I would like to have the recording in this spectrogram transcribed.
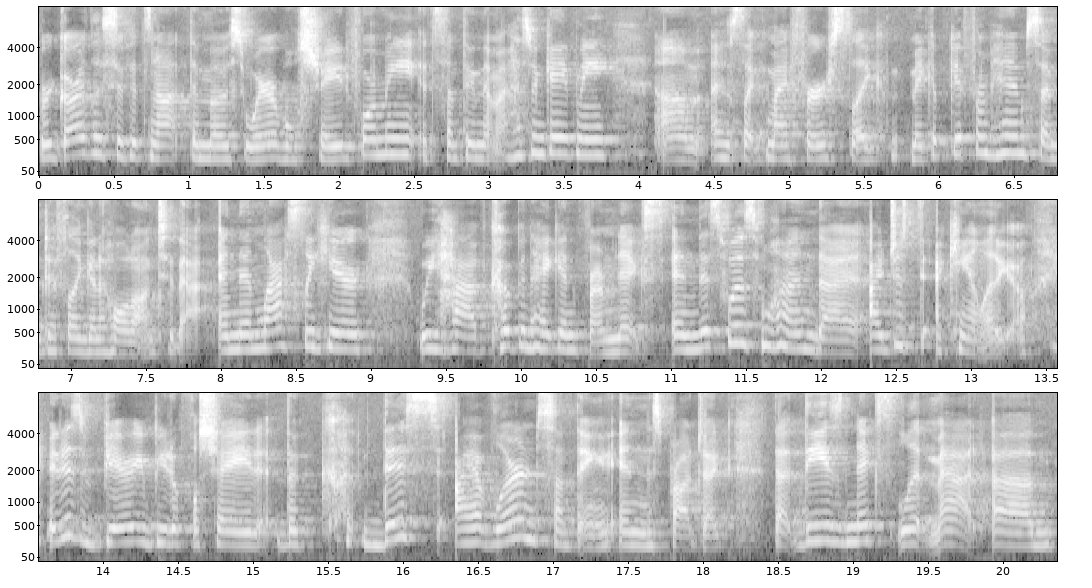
regardless if it's not the most wearable shade for me, it's something that my husband gave me um, as like my first like makeup gift from him, so I'm definitely gonna hold on to that. And then lastly here, we have Copenhagen from NYX, and this was one that I just, I can't let it go. It is very beautiful shade. The This, I have learned something in this project, that these NYX Lip Matte um,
